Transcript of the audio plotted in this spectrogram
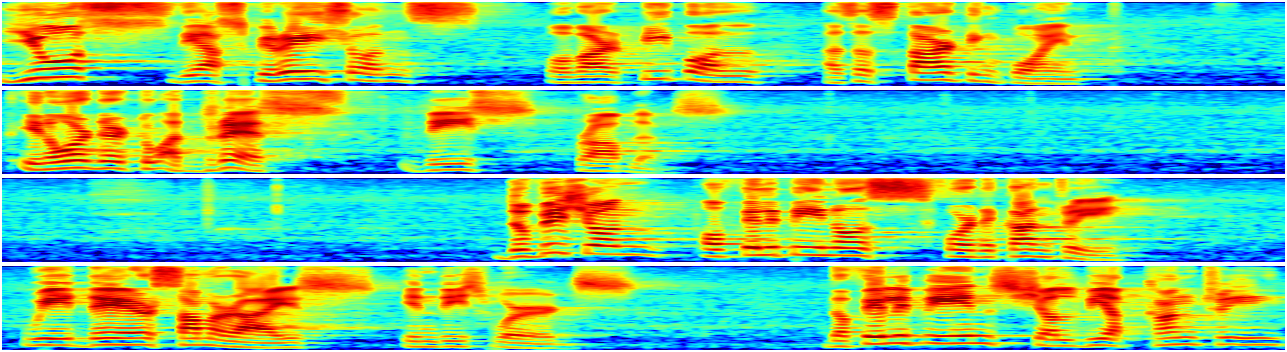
use the aspirations of our people as a starting point in order to address these problems. The vision of Filipinos for the country, we dare summarize in these words The Philippines shall be a country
